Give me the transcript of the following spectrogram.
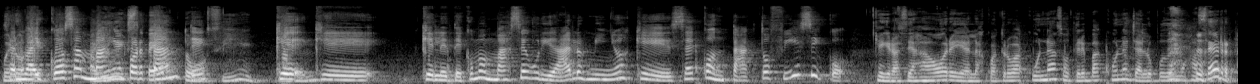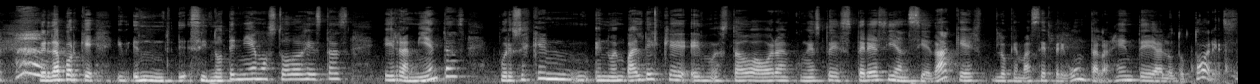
o sea, no hay eh, cosa más importante experto, sí. que, que, que les dé como más seguridad a los niños que ese contacto físico. Que gracias ahora y a las cuatro vacunas o tres vacunas ya lo podemos hacer, ¿verdad? Porque mm, si no teníamos todas estas herramientas, por eso es que en- en- no en balde es que hemos estado ahora con este estrés y ansiedad, que es lo que más se pregunta a la gente, a los doctores.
